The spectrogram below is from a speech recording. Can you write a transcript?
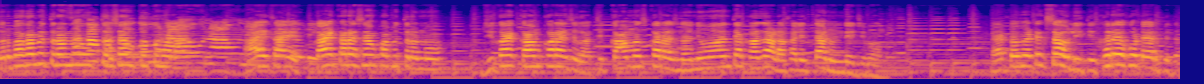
तर बघा मित्रांनो उत्तर सकाळपासून सांगतो तुम्हाला. उन्हाळा उन्हाळा उन्हाळा आहे काय? चालवलंय. काय करायचं सांग का मित्रांनो? जी काय काम करायचं का ते कामच करायचं ना निवांत त्या का झाडाखाली ताणून द्यायची बघा ऑटोमॅटिक सावली ती. खरं खोटं अर्पिता?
